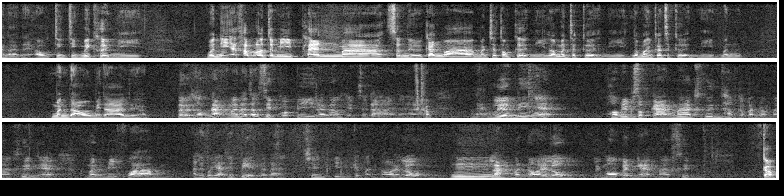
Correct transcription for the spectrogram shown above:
ขนาดไหนเอาจริง ๆ ไม่เคยมี วันนี้นะครับเราจะมีแพลนมาเสนอกันว่ามันจะต้องเกิดนี้แล้วมันจะเกิดนี้แล้วมันก็จะเกิดนี้มันมันเดาไม่ได้เลยครับ เต๋อทำหนังมาน่าจะสิบกว่าปีแล้วเนาะเห็นจะได้นะฮะครับ หนังเรื่องนี้เนี่ยพอมีประสบการณ์มากขึ้นทำกับมันมามากขึ้นเนี่ยมันมีความอะไรบางอย่างที่เปลี่ยนไปนะ เช่นอินกับมันน้อยลงหรือรักมันน้อยลง หรือมองเป็นงานมากขึ้น กับ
